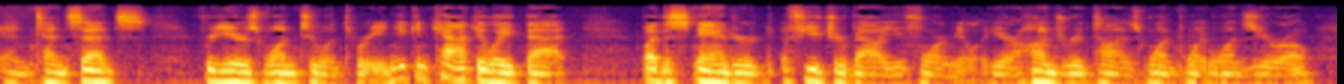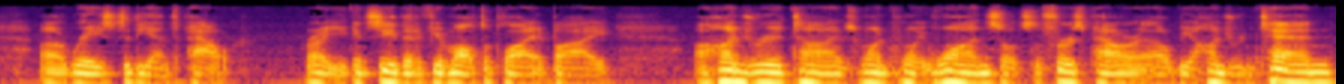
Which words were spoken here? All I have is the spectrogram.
and 10 cents for years 1, 2, and 3. And you can calculate that by the standard future value formula here 100 times 1.10 uh, raised to the nth power. Right? You can see that if you multiply it by 100 times 1.1, so it's the first power, that'll be 110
